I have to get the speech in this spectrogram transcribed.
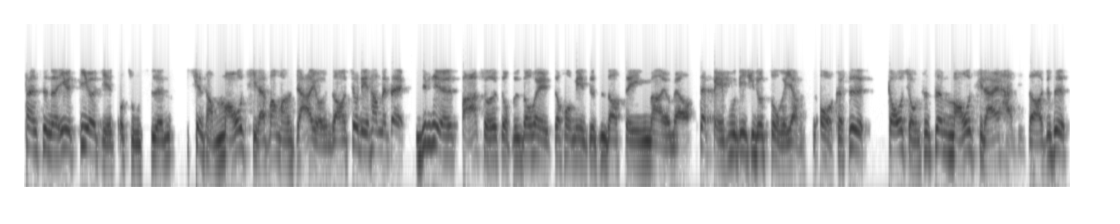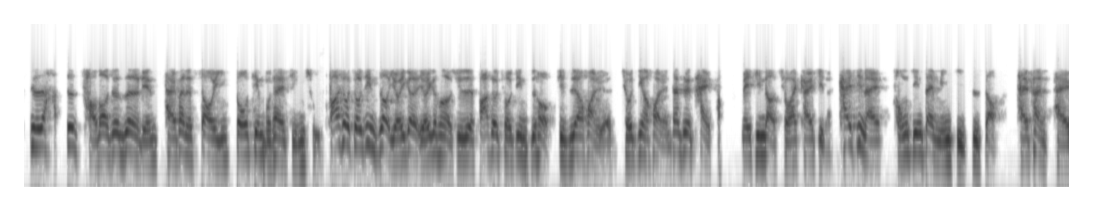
但是呢，因为第二节我主持人现场毛起来帮忙加油，你知道吗？就连他们在，你记不记得罚球的时候，不是都会在后面就制造声音吗？有没有？在北部地区都做个样子哦，可是。高雄是真毛起来喊，你知道？就是就是就是吵到就是真的连裁判的哨音都听不太清楚。罚球球进之后，有一个有一个很有趣是罚球球进之后，其实要换人，球进要换人，但是因为太吵，没听到球还开进来，开进来重新再鸣几次哨，裁判才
